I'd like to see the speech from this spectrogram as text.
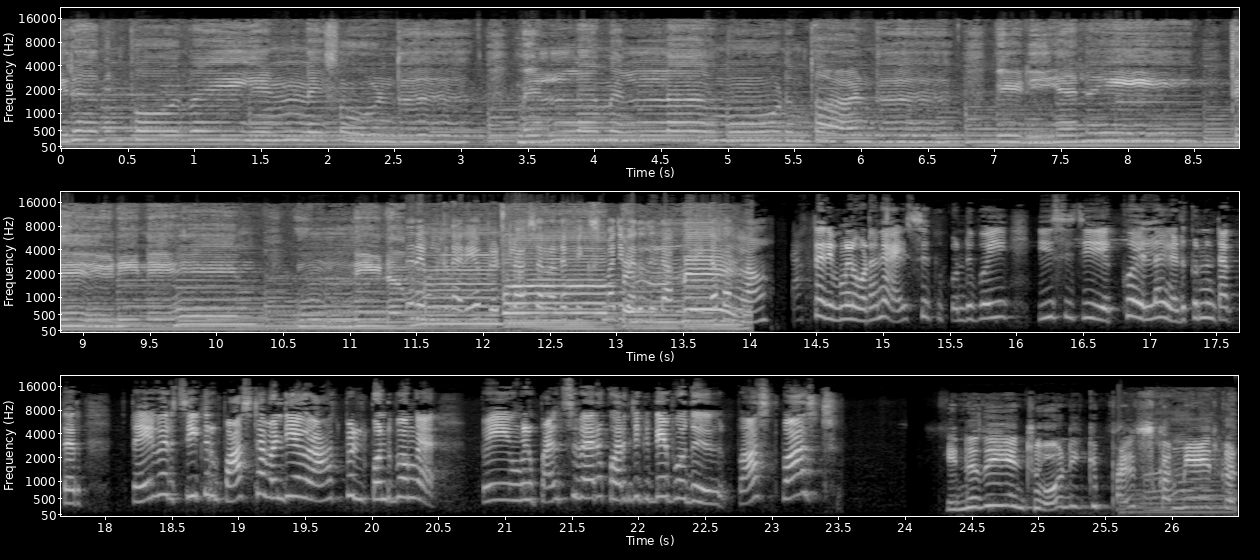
இரவின் போர்வை என்னை சூழ்ந்து மெல்ல மெல்ல மூடும் தாழ்ந்து விடியலை தேடினேன். உன்னிடம் கொண்டு போய் E இசிஜி எக்கோ எல்லாம் எடுக்கணும் டாக்டர். டிரைவர் சீக்கிரம் ஃபாஸ்டா வண்டியை ஹாஸ்பிட்டல் கொண்டு போங்க. போய் உங்களுக்கு பல்ஸ் வேற குறைஞ்சிக்கிட்டே போகுது. ஃபாஸ்ட் ஃபாஸ்ட் என்னது என் சோனிக்கு பல்ஸ் கம்மியாயிருக்கு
